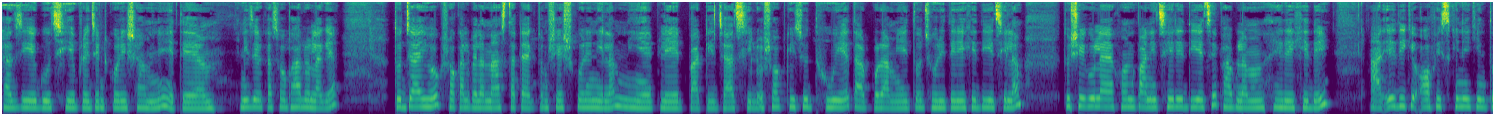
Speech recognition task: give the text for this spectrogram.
সাজিয়ে গুছিয়ে প্রেজেন্ট করি সামনে, এতে নিজের কাছেও ভালো লাগে। তো যাই হোক, সকালবেলা নাস্তাটা একদম শেষ করে নিলাম। নিয়ে প্লেট বাটি যা ছিল সব কিছু ধুয়ে তারপর আমি এই তো ঝুড়িতে রেখে দিয়েছিলাম। তো সেগুলো এখন পানি ছেড়ে দিয়েছে, ভাবলাম রেখে দেই। আর এদিকে অফিস কিনে কিন্তু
